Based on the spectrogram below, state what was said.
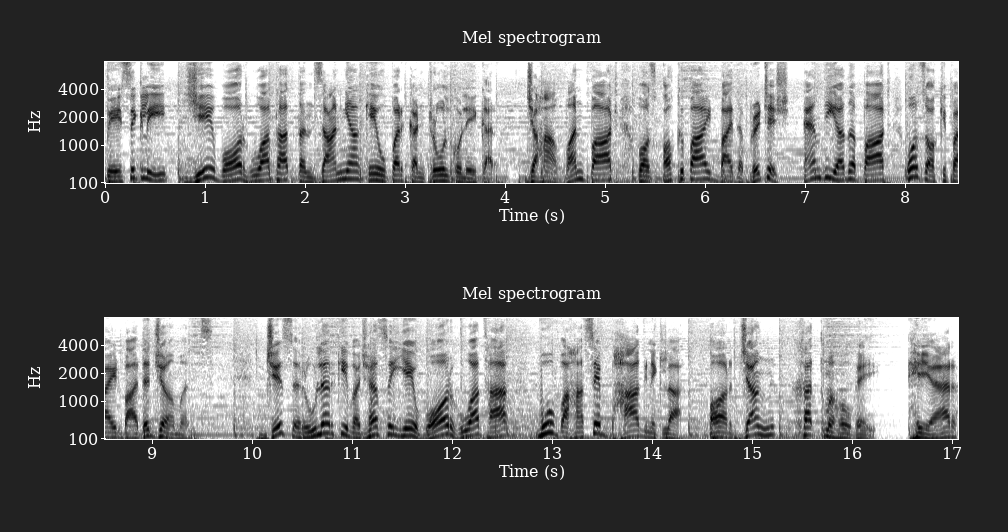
बेसिकली ये वॉर हुआ था तंजानिया के ऊपर कंट्रोल को लेकर, जहाँ one part was occupied by the British and the other part was occupied by the Germans जिस रूलर की वजह से ये वॉर हुआ था, वो वहाँ से भाग निकला और जंग खत्म हो गई। यार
